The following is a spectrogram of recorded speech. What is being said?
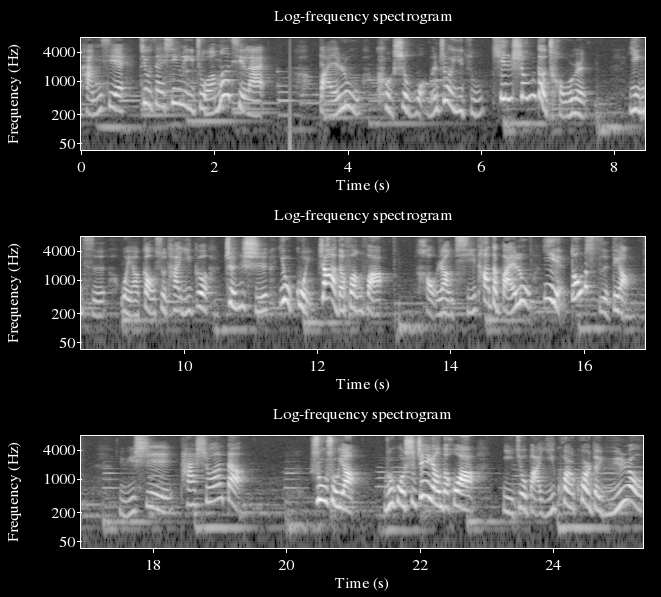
螃蟹就在心里琢磨起来：白鹭可是我们这一族天生的仇人，因此我要告诉他一个真实又诡诈的方法，好让其他的白鹭也都死掉。于是他说道。叔叔呀，如果是这样的话，你就把一块块的鱼肉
